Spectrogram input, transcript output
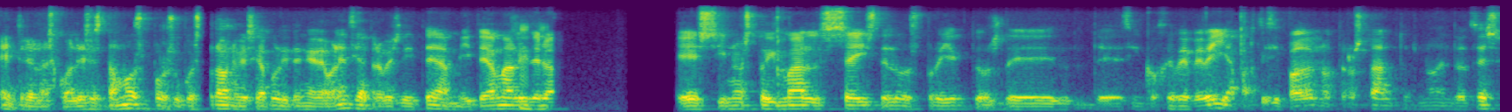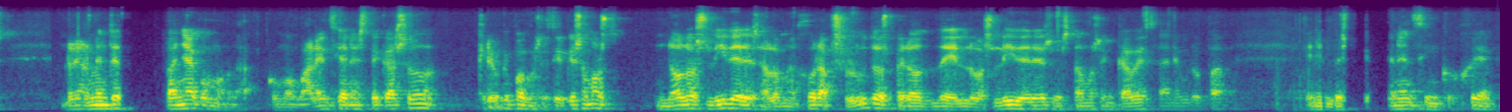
entre las cuales estamos, por supuesto, la Universidad Politécnica de Valencia a través de ITEAM. ITEAM ha liderado eh, si no estoy mal, seis de los proyectos de, 5G BBB y ha participado en otros tantos. ¿no? Entonces, realmente España, como, como Valencia en este caso, creo que podemos decir que somos no los líderes, a lo mejor absolutos, pero de los líderes, o estamos en cabeza en Europa en investigación en 5G.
